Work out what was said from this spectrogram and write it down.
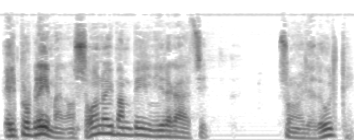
E il problema non sono i bambini, i ragazzi, sono gli adulti.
